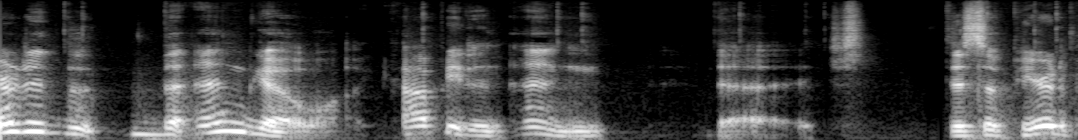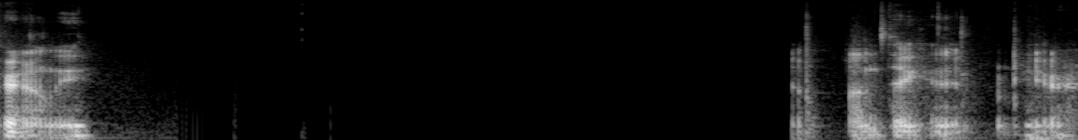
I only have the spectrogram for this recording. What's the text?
Where did the, the end go? Copied an end. Uh, it just disappeared apparently. No, I'm taking it from here.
